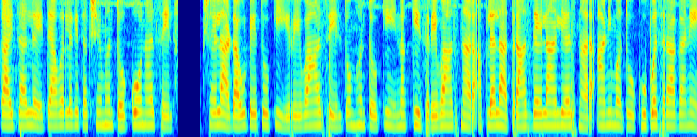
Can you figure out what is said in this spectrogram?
काय चाललं आहे त्यावर लगेच अक्षय म्हणतो कोण असेल? अक्षयला डाऊट येतो की रेवा असेल तो म्हणतो की नक्कीच रेवा असणार आपल्याला त्रास द्यायला आली असणार आणि मग तो खूपच रागाने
